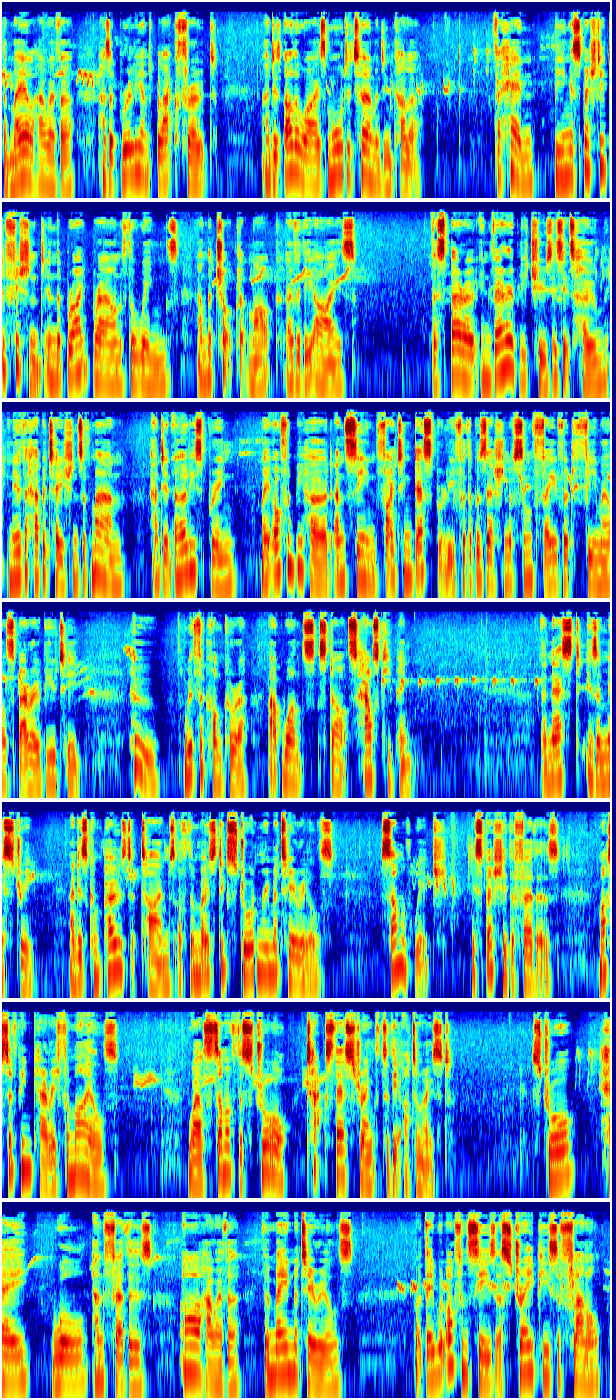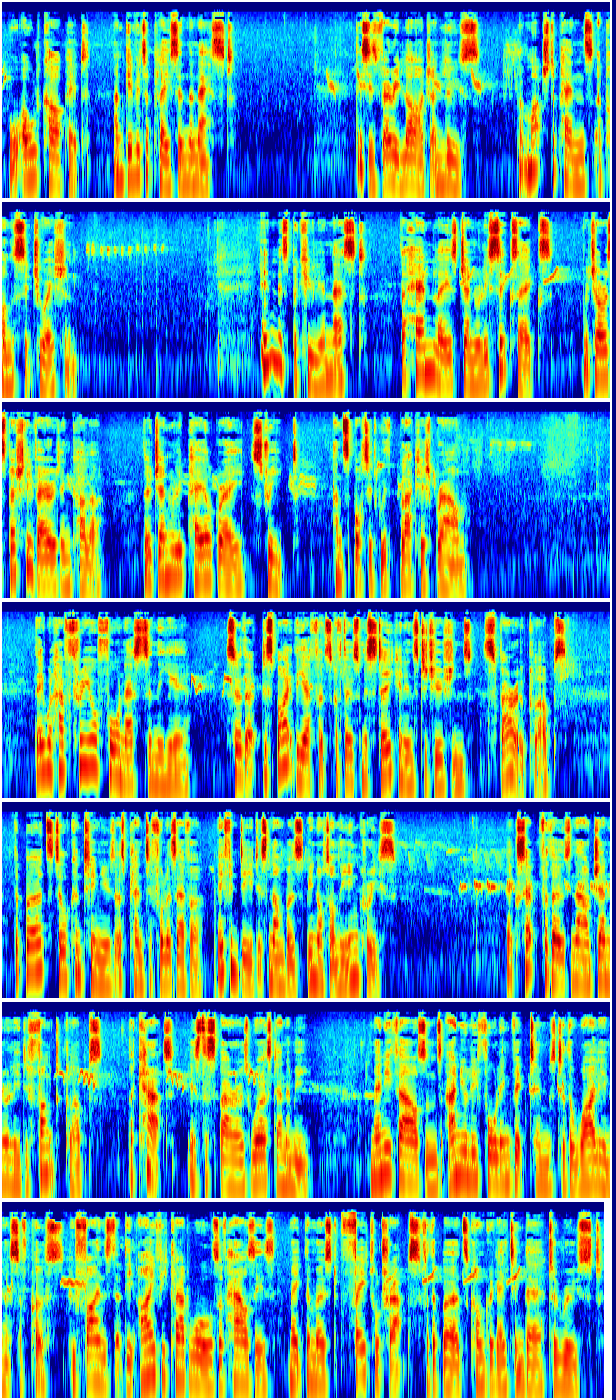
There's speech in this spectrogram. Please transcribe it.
The male, however, has a brilliant black throat and is otherwise more determined in colour, the hen being especially deficient in the bright brown of the wings and the chocolate mark over the eyes. The sparrow invariably chooses its home near the habitations of man, and in early spring may often be heard and seen fighting desperately for the possession of some favoured female sparrow beauty, who, with the conqueror, at once starts housekeeping. The nest is a mystery and is composed at times of the most extraordinary materials, some of which, especially the feathers, must have been carried for miles, whilst some of the straw tax their strength to the uttermost. Straw, hay, wool, and feathers are, however, the main materials, but they will often seize a stray piece of flannel or old carpet and give it a place in the nest. This is very large and loose, but much depends upon the situation. In this peculiar nest, the hen lays generally six eggs, which are especially varied in colour, though generally pale grey, streaked, and spotted with blackish brown. They will have three or four nests in the year, so that despite the efforts of those mistaken institutions, sparrow clubs, the bird still continues as plentiful as ever, if indeed its numbers be not on the increase. Except for those now generally defunct clubs, the cat is the sparrow's worst enemy, many thousands annually falling victims to the wiliness of puss, who finds that the ivy clad walls of houses make the most fatal traps for the birds congregating there to roost.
